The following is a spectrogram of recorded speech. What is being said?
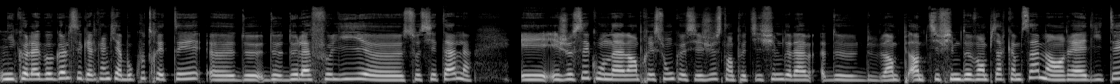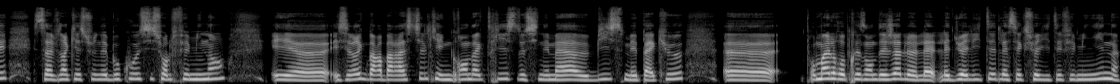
Nicolas Gogol, c'est quelqu'un qui a beaucoup traité euh, de, de, la folie sociétale, et, et je sais qu'on a l'impression que c'est juste un petit film de la, de, un, petit film de vampire comme ça, mais en réalité, ça vient questionner beaucoup aussi sur le féminin, et, et c'est vrai que Barbara Steele, qui est une grande actrice de cinéma bis, mais pas que. Pour moi, elle représente déjà la, dualité de la sexualité féminine.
